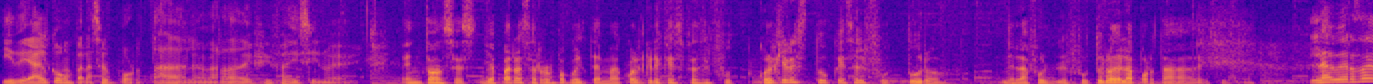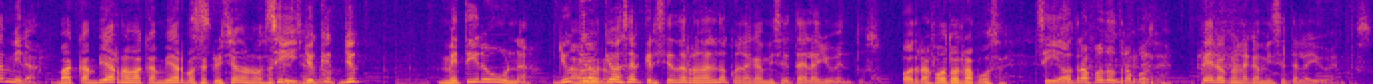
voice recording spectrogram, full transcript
ideal como para hacer portada, la verdad, de FIFA 19. Entonces, ya para cerrar un poco el tema, ¿cuál crees, que es el fut- ¿cuál crees tú que es el futuro, de la, el futuro de la portada de FIFA? La verdad, mira, ¿Va a cambiar, no va a cambiar? ¿Va a ser Cristiano o no va a ser sí, yo, Cristiano? que- yo me tiro una. Yo A creo ver. que va a ser Cristiano Ronaldo con la camiseta de la Juventus. Otra foto, otra pose. Sí, otra foto, otra pose, pero con la camiseta de la Juventus.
